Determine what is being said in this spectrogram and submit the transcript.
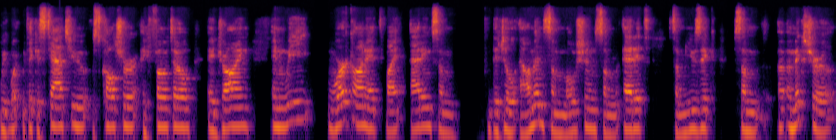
we, we take a statue, a sculpture, a photo, a drawing, and we work on it by adding some digital elements, some motion, some edit, some music, some a, a mixture,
